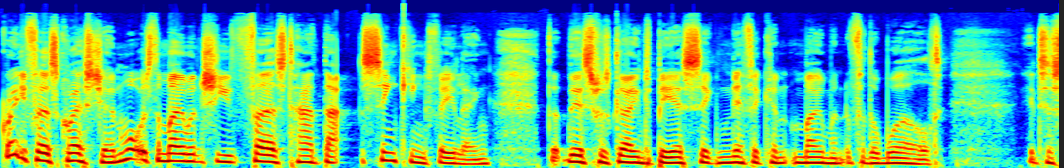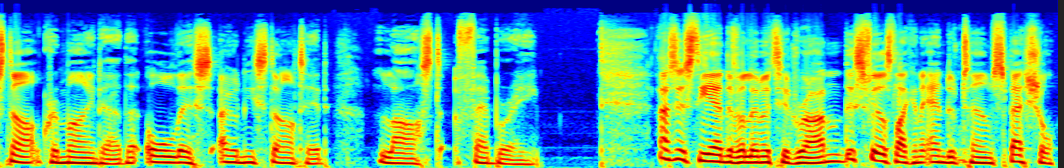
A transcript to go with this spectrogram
Great first question. What was the moment she first had that sinking feeling that this was going to be a significant moment for the world? It's a stark reminder that all this only started last February. As it's the end of a limited run, this feels like an end of term special,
